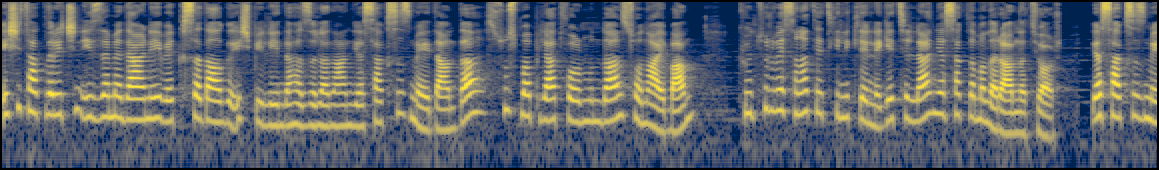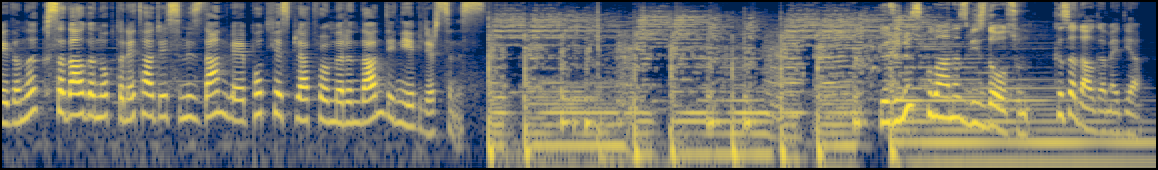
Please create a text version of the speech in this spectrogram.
Eşit Haklar İçin İzleme Derneği ve Kısa Dalga İşbirliği'nde hazırlanan Yasaksız Meydan'da Susma platformundan Sonay Ban, kültür ve sanat etkinliklerine getirilen yasaklamaları anlatıyor. Yasaksız Meydan'ı kısa dalga.net adresimizden ve podcast platformlarından dinleyebilirsiniz. Gözünüz kulağınız bizde olsun. Kısa Dalga Medya.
